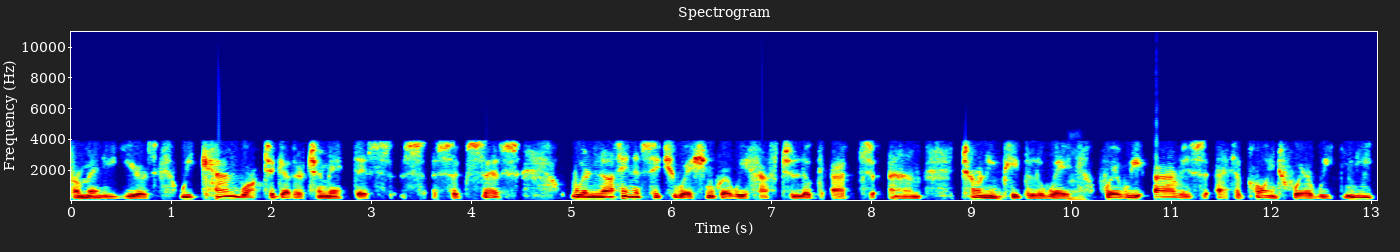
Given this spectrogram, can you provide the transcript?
for many years. We can work together to make this a success. We're not in a situation where we have to look at um, turning people people away. Right. Where we are is at a point where we need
